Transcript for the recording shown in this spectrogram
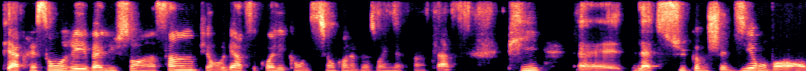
Puis après ça, on réévalue ça ensemble, puis on regarde c'est quoi les conditions qu'on a besoin de mettre en place. Puis euh, là-dessus, comme je te dis, on va,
